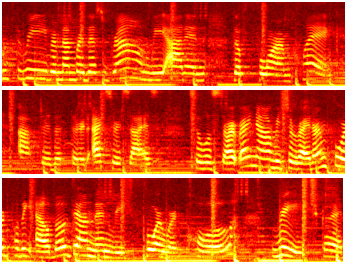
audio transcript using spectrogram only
round, three. Remember this round, we add in the forearm plank after the third exercise. So we'll start right now, reach the right arm forward, pull the elbow down, then reach forward, pull, reach, good.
